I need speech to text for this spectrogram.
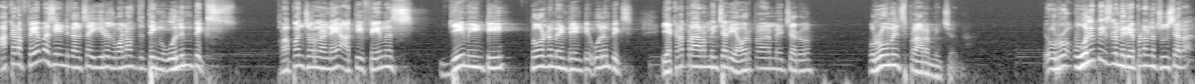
అక్కడ ఫేమస్ ఏంటి తెలుసా? ఈరోజు one of the thing Olympics ప్రపంచంలోనే అతి ఫేమస్ గేమ్ ఏంటి? టోర్నమెంట్ ఏంటి? ఒలింపిక్స్ ఎక్కడ ప్రారంభించారు? ఎవరు ప్రారంభించారు? రోమన్స్ ప్రారంభించారు. రో- ఒలింపిక్స్లో మీరు ఎప్పుడన్నా చూసారా?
